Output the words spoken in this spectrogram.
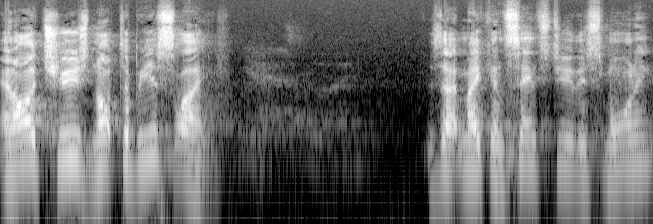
and I choose not to be a slave. Is that making sense to you this morning?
